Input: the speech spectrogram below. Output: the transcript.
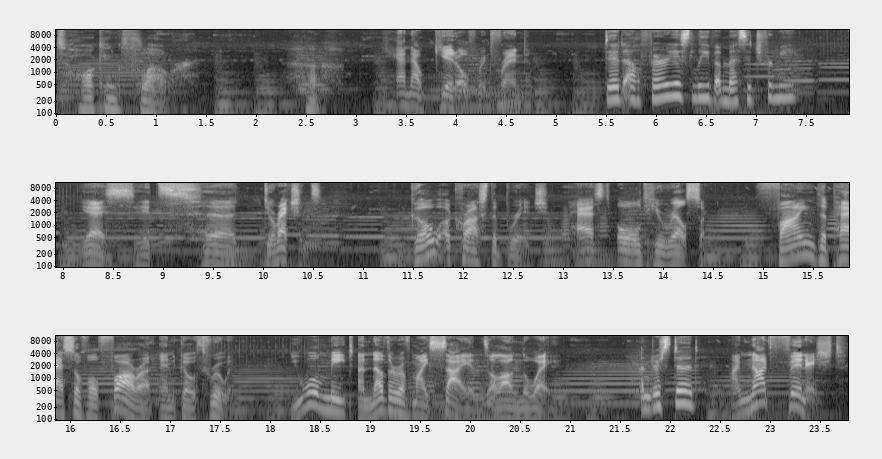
talking flower. Huh. Yeah, now get over it, friend. Did Altharius leave a message for me? Yes, it's, uh, directions. Go across the bridge, past Old Hirelsa. Find the Pass of Olfara and go through it. You will meet another of my scions along the way. Understood. I'm not finished.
